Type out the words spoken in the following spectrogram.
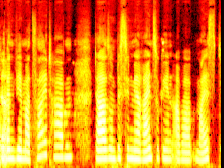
Ja. wenn wir mal Zeit haben, da so ein bisschen mehr reinzugehen. Aber meist,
